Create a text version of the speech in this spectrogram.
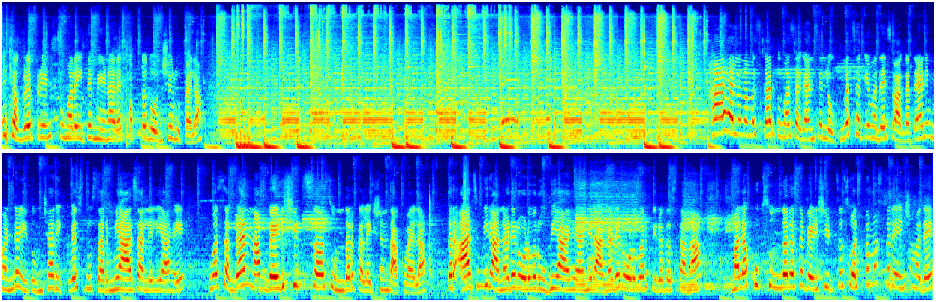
हे सगळे प्रिंट्स तुम्हाला इथे मिळणार आहेत फक्त दोनशे रुपयाला. तुम्हा सगळ्यांचे लोकमत सखेमध्ये स्वागत आहे. आणि मंडळी तुमच्या रिक्वेस्टनुसार मी आज आलेली आहे तुम्हा सगळ्यांना बेडशीटचं सुंदर कलेक्शन दाखवायला. तर आज मी रानडे रोडवर उभी आहे आणि रानडे रोडवर फिरत असताना मला खूप सुंदर असं बेडशीटचं स्वस्त मस्त रेंजमध्ये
